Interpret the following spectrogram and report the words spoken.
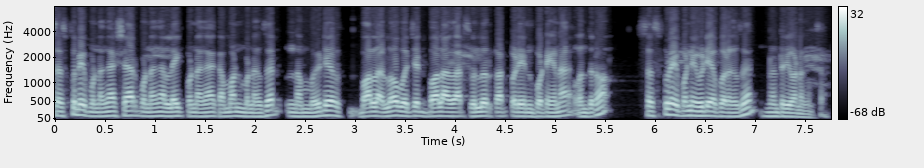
சப்ஸ்கிரைப் பண்ணுங்க ஷேர் பண்ணுங்க லைக் பண்ணுங்க கமெண்ட் பண்ணுங்க சார். நம்ம video Bala low budget Bala cars Vellore காட்பாடின்னு போட்டிங்கன்னா வந்துடும் சப்ஸ்கிரைப் பண்ணி வீடியோ பாருங்கள் சார். நன்றி வணக்கம் சார்.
